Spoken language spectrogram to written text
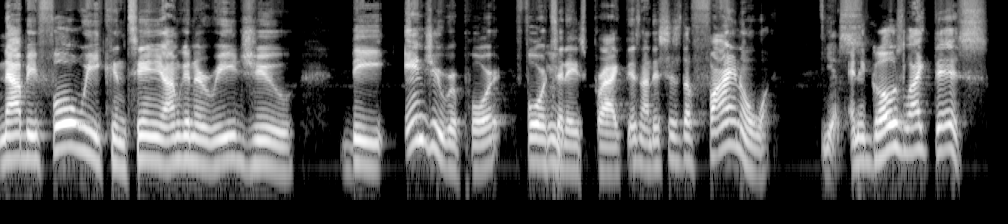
Now, before we continue, I'm going to read you the injury report for mm. today's practice. Now, this is the final one. Yes. And it goes like this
